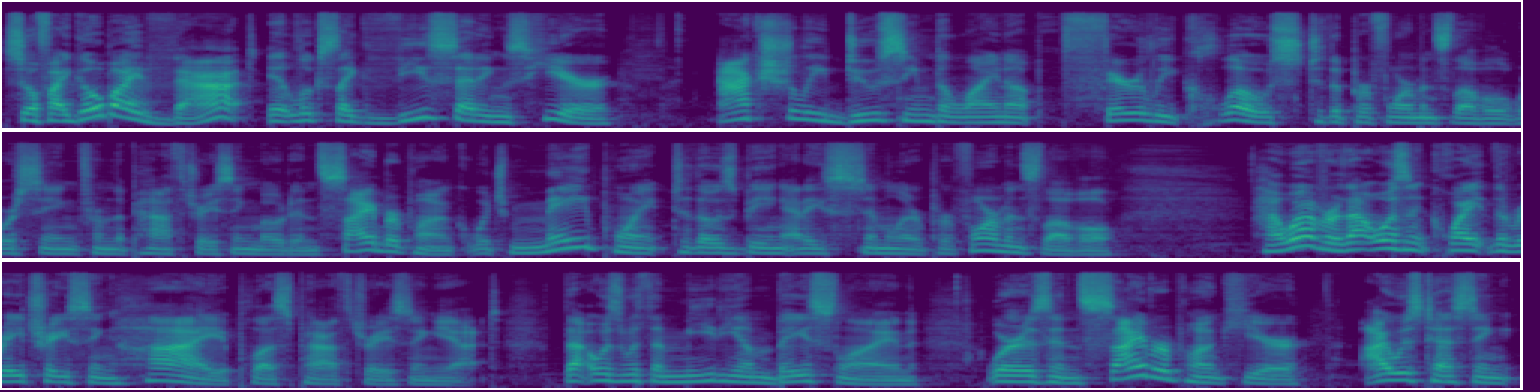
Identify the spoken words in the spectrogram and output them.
So if I go by that, it looks like these settings here actually do seem to line up fairly close to the performance level we're seeing from the path tracing mode in Cyberpunk, which may point to those being at a similar performance level. However, that wasn't quite the ray tracing high plus path tracing yet. That was with a medium baseline, whereas in Cyberpunk here, I was testing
